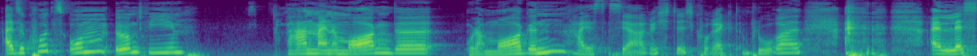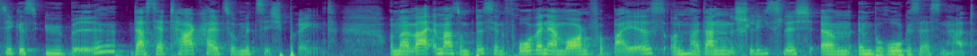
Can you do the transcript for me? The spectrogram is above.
Also kurzum, irgendwie waren meine Morgende oder morgen heißt es ja richtig, korrekt im Plural, ein lästiges Übel, das der Tag halt so mit sich bringt. Und man war immer so ein bisschen froh, wenn er morgen vorbei ist und man dann schließlich ähm, im Büro gesessen hat.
